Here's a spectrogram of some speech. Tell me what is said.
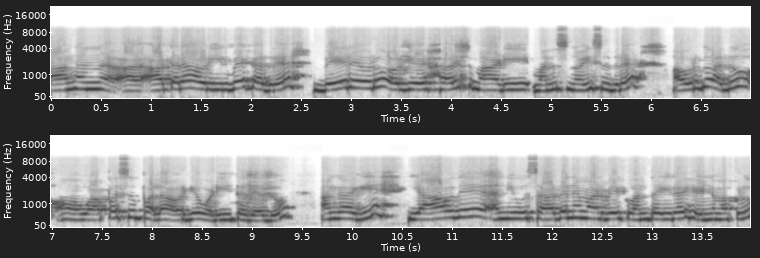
ಹಂಗನ್ ಆ- ತರ ಅವ್ರು ಇರ್ಬೇಕಾದ್ರೆ ಬೇರೆಯವರು ಅವ್ರಿಗೆ ಹರ್ಟ್ ಮಾಡಿ ಮನಸ್ಸು ನೋಯಿಸಿದ್ರೆ ಅವ್ರಿಗೂ ಅದು ಆ, ವಾಪಸ್ಸು ಫಲ ಅವ್ರಿಗೆ ಒಡೆಯುತ್ತದೆ ಅದು. ಹಂಗಾಗಿ ಯಾವುದೇ ನೀವು ಸಾಧನೆ ಮಾಡ್ಬೇಕು ಅಂತ ಇರೋ ಹೆಣ್ಣು ಮಕ್ಕಳು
